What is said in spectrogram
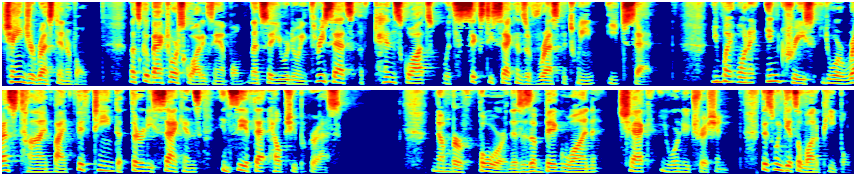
change your rest interval. Let's go back to our squat example. Let's say you were doing three sets of 10 squats with 60 seconds of rest between each set. You might want to increase your rest time by 15 to 30 seconds and see if that helps you progress. Number four, this is a big one. Check your nutrition. This one gets a lot of people.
